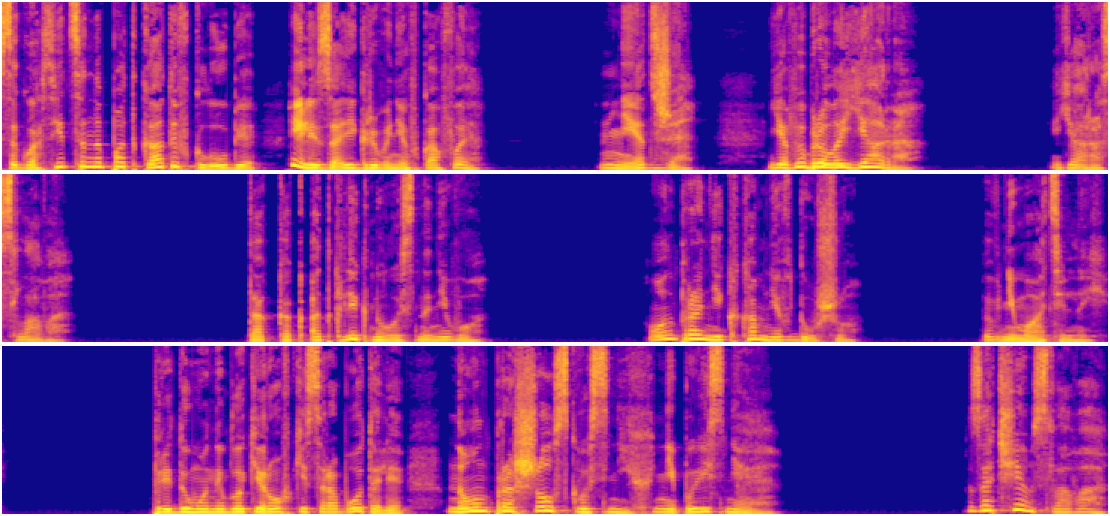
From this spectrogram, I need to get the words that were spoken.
согласиться на подкаты в клубе или заигрывание в кафе. Нет же, я выбрала Яра. Ярослава. Так как откликнулась на него. Он проник ко мне в душу. Внимательный. Придуманные блокировки сработали, но он прошел сквозь них, не поясняя. Зачем слова,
